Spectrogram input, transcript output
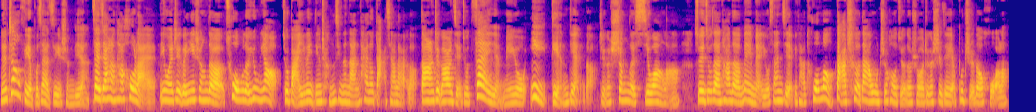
连丈夫也不在自己身边，再加上她后来因为这个医生的错误的用药，就把一个已经成型的男胎都打下来了。当然，这个二姐就再也没有一点点的这个生的希望了啊。所以就在她的妹妹尤三姐给她托梦大彻大悟之后，觉得说这个世界也不值得活了，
